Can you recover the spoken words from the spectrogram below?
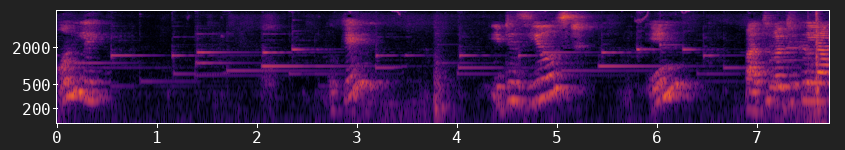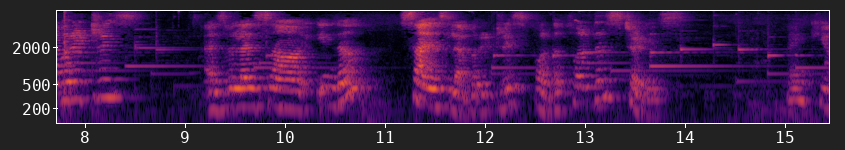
only. Okay. It is used in pathological laboratories as well as uh, in the science laboratories for the further studies. Thank you.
